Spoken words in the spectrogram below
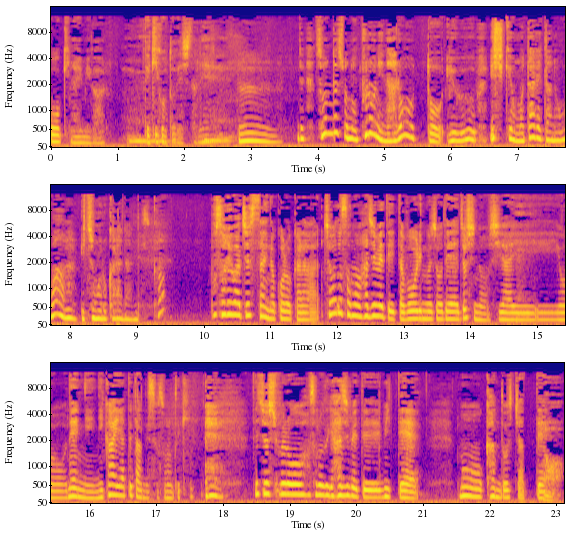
大きな意味がある出来事でしたね。うん、うん。でそんなそのプロになろうという意識を持たれたのは、いつ頃からなんですか？もうそれは10歳の頃からちょうどその初めて行ったボーリング場で女子の試合を年に2回やってたんですよその時。で女子プロをその時初めて見てもう感動しちゃっても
